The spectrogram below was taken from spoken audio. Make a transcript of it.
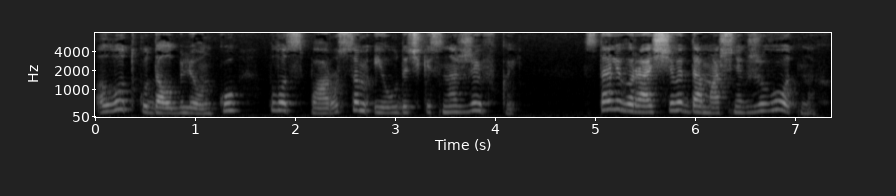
лодку-долбленку, плод с парусом и удочки с наживкой. Стали выращивать домашних животных.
